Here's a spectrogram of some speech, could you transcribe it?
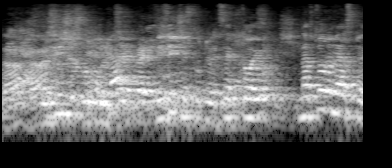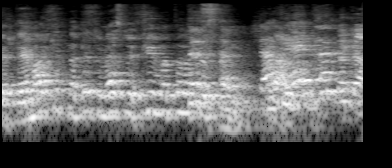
да, да. Физическото лице Така, пет. Физическото лице, той. На второ място е Т-маркет, на трето място е фирмата на Тъстън. Да, е, да. Така,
